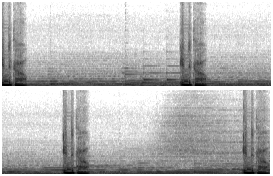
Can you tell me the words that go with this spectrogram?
indigo, indigo, indigo, indigo.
